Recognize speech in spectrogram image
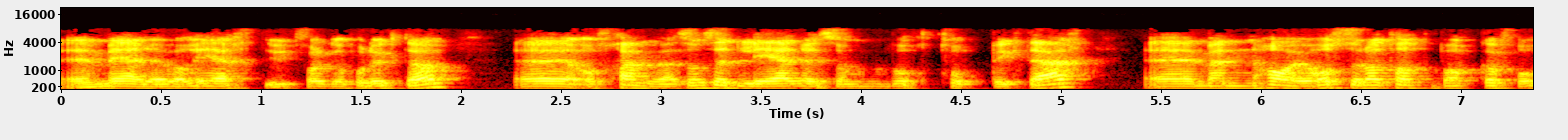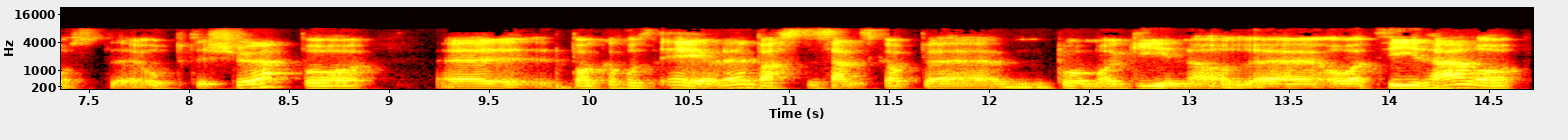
eh, mer variert utvalg av produkter. og fremhever sånn sett Lerøy som vårt topic der. men har jo også da tatt Bakkafrost opp til kjøp. og Bakkafrost er jo det beste selskapet på marginer over tid her. og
